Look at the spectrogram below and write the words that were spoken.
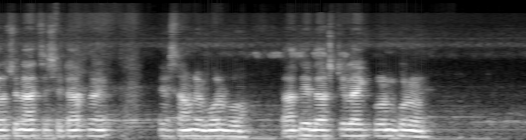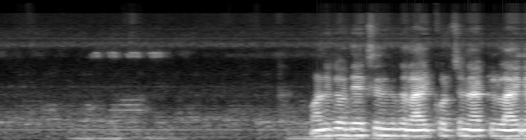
আলোচনা আছে সেটা আপনার সামনে বলব। তাড়াতাড়ি দশটি লাইক পূরণ করুন। অনেকেও দেখছেন কিন্তু লাইক করছেন, একটু লাইক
